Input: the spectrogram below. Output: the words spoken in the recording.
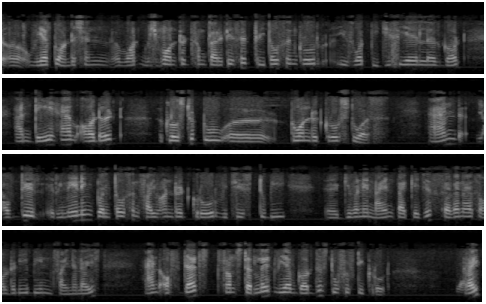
uh, we have to understand, uh, what we wanted some clarity said 3000 crore is what PGCIL has got and they have ordered close to two, uh, 200 crores to us. And of the remaining 12,500 crore, which is to be uh, given in nine packages, seven has already been finalized. And of that, from Sterlite, we have got this 250 crore. Yeah. Right?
